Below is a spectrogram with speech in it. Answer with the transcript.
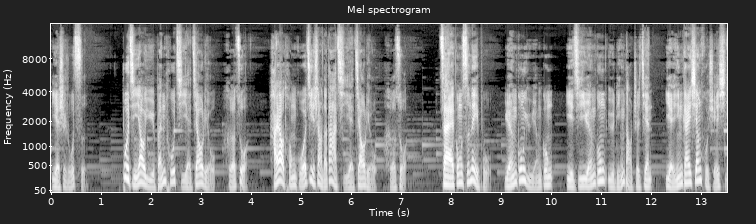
也是如此，不仅要与本土企业交流合作，还要同国际上的大企业交流合作。在公司内部，员工与员工以及员工与领导之间也应该相互学习。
